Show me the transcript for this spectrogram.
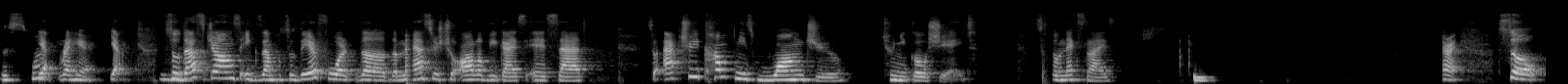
This one? Yeah, right here. Yeah. So Mhm. that's John's example. So therefore, the, the message to all of you guys is that, so actually companies want you to negotiate. So next slide. All right. So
